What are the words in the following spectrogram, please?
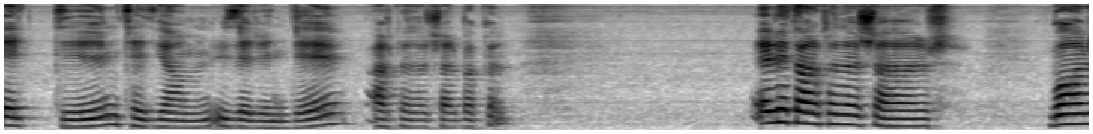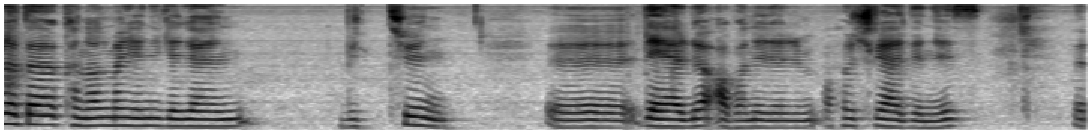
ettim tezgahımın üzerinde. Arkadaşlar bakın. Evet arkadaşlar. Bu arada kanalıma yeni gelen bütün değerli abonelerim hoş geldiniz. E,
